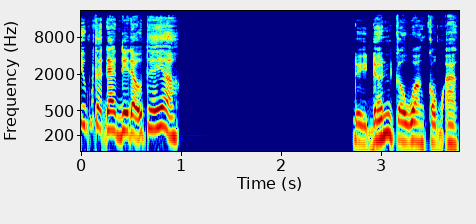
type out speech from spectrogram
Chúng ta đang đi đâu thế à? Đi đến cơ quan công an.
